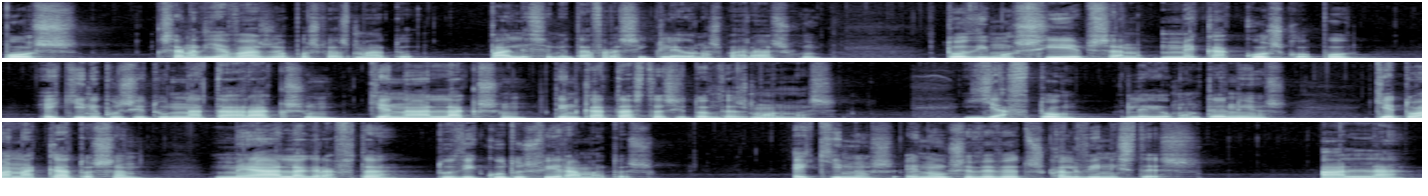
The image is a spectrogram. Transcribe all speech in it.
πως, ξαναδιαβάζω αποσπασμά του, πάλι σε μετάφραση Κλέωνος Παράσχου, το δημοσίευσαν με κακό σκοπό εκείνοι που ζητούν να ταράξουν και να αλλάξουν την κατάσταση των θεσμών μας. Γι' αυτό, λέει ο Μοντένιος, και το ανακάτωσαν με άλλα γραφτά του δικού τους σφυράματος. Εκείνος εννοούσε βέβαια τους καλβινιστές. Αλλά,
